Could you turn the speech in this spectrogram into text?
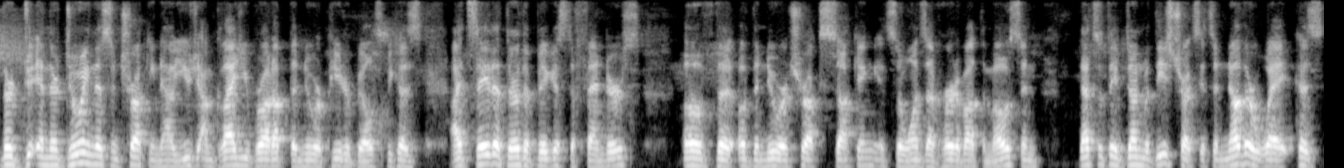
they're and they're doing this in trucking now. You, I'm glad you brought up the newer Peterbilts because I'd say that they're the biggest offenders of the of the newer trucks sucking. It's the ones I've heard about the most, and that's what they've done with these trucks. It's another way because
